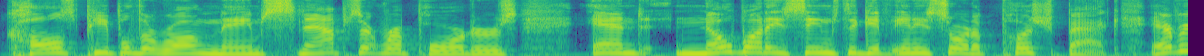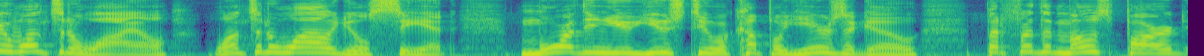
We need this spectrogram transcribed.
calls people the wrong name, snaps at reporters, and nobody seems to give any sort of pushback. Every once in a while, once in a while, you'll see it more than you used to a couple years ago. But for the most part,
